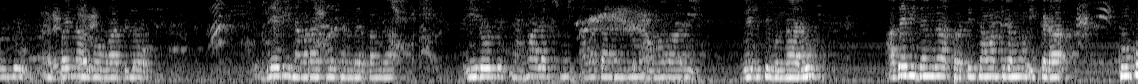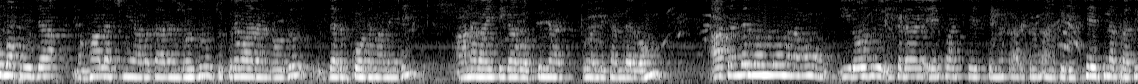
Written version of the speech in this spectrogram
రోజు ముప్పై నాలుగో వార్డులో దేవి నవరాత్రుల సందర్భంగా ఈరోజు మహాలక్ష్మి అవతారంలో అమ్మవారు వెలిసి ఉన్నారు. అదేవిధంగా ప్రతి సంవత్సరము ఇక్కడ కుంకుమ పూజ మహాలక్ష్మి అవతారం రోజు శుక్రవారం రోజు జరుపుకోవడం అనేది ఆనవాయితీగా వస్తున్నటువంటి సందర్భం. ఆ సందర్భంలో మనము ఈరోజు ఇక్కడ ఏర్పాటు చేసుకున్న కార్యక్రమానికి విచ్చేసిన ప్రతి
